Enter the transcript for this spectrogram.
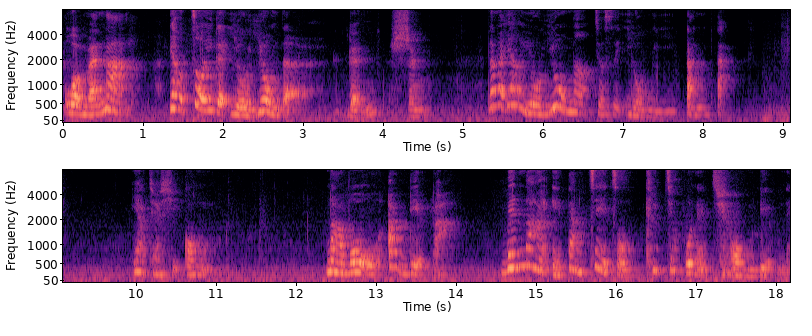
我们呢、啊、要做一个有用的人生。那么要有用呢，就是勇于担当。也就是讲，那无有压力啦，免那会当制造去这份的冲力呢？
